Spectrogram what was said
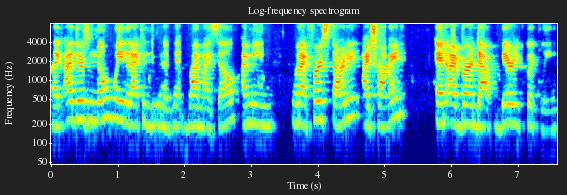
Like I, there's no way that I can do an event by myself. I mean, when I first started, I tried and I burned out very quickly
